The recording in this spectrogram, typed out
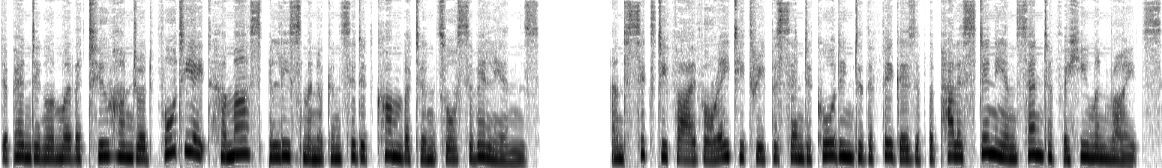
depending on whether 248 Hamas policemen are considered combatants or civilians and 65 or 83% according to the figures of the Palestinian Center for Human Rights.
